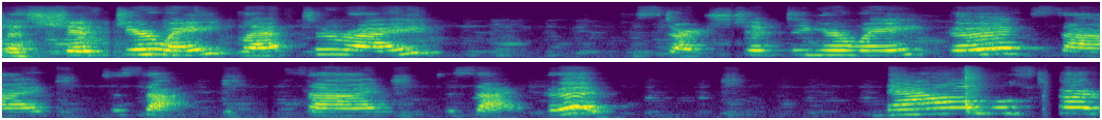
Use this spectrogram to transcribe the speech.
Just shift your weight left to right. Start shifting your weight. Good. Side to side. Side to side. Good. Now we'll start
